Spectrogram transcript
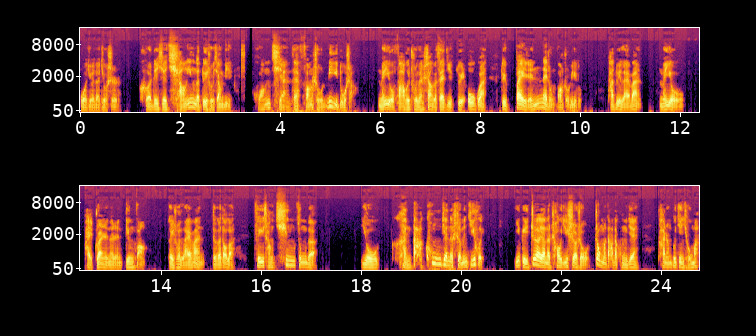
我觉得就是和这些强硬的对手相比，黄潜在防守力度上没有发挥出来上个赛季对欧冠对拜仁那种防守力度，他对莱万没有。派专人的人盯防，所以说莱万得到了非常轻松的、有很大空间的射门机会。你给这样的超级射手这么大的空间，他能不进球吗？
